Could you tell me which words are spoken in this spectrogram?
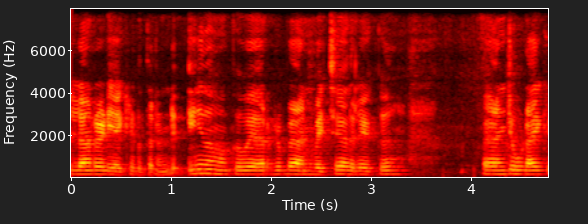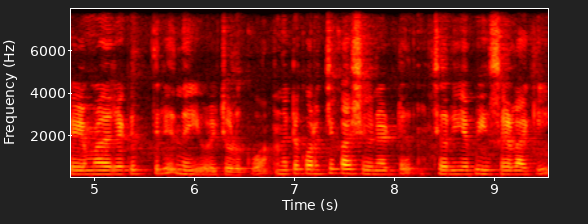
എല്ലാം റെഡിയാക്കി എടുത്തിട്ടുണ്ട്. ഇനി നമുക്ക് വേറൊരു പാൻ വെച്ച് അതിലേക്ക് പാൻ ചൂടായി കഴിയുമ്പോൾ അതിലേക്ക് ഇത്തിരി നെയ്യ് ഒഴിച്ച് കൊടുക്കുക. എന്നിട്ട് കുറച്ച് കശുവിനിട്ട് ചെറിയ പീസുകളാക്കി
